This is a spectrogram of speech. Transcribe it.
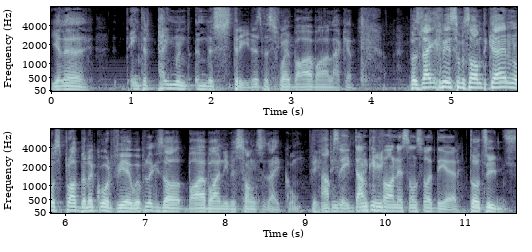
hele entertainment industrie. Dit is vir my baie baie lekker. Was lekker geweest om saam te kuier en ons praat binnekort weer. Hooplik is daar baie baie nuwe songs wat uitkom. Absoluut. Dankie Vanus, ons waardeer. Totsiens.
